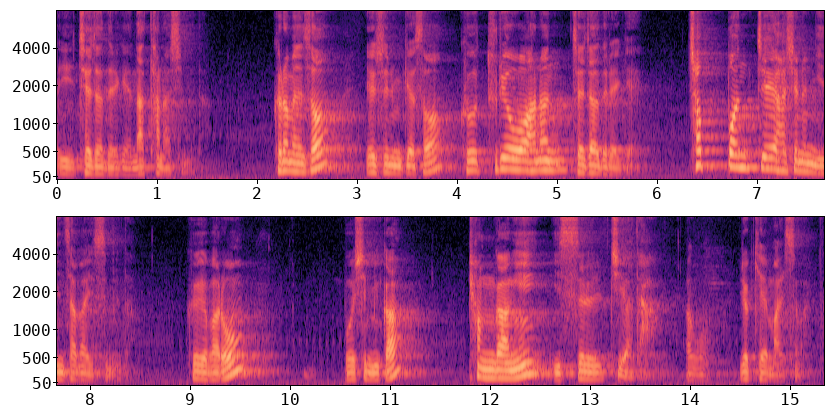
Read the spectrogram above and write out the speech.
이 제자들에게 나타나십니다. 그러면서 예수님께서 그 두려워하는 제자들에게 첫 번째 하시는 인사가 있습니다. 그게 바로 무엇입니까? 평강이 있을지어다. 라고 이렇게 말씀합니다.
